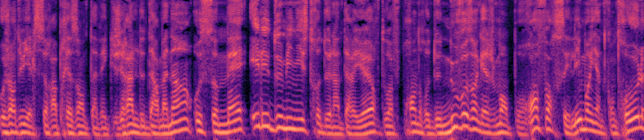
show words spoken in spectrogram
Aujourd'hui, elle sera présente avec Gérald Darmanin au sommet et les deux ministres de l'Intérieur doivent prendre de nouveaux engagements pour renforcer les moyens de contrôle.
